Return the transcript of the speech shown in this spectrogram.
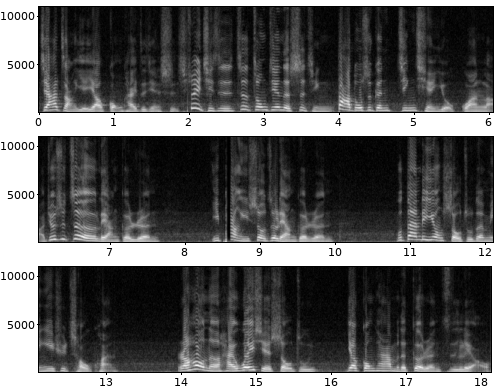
家长也要公开这件事情。所以其实这中间的事情大多是跟金钱有关啦，就是这两个人一胖一瘦这两个人。不但利用手足的名义去筹款，然后呢，还威胁手足要公开他们的个人资料，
